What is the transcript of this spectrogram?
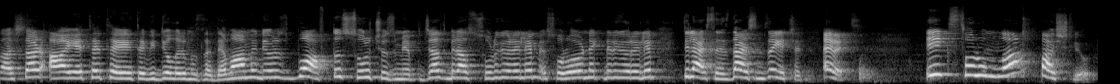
Arkadaşlar AYT, TYT videolarımızla devam ediyoruz. Bu hafta soru çözümü yapacağız. Biraz soru görelim, soru örnekleri görelim. Dilerseniz dersimize geçelim. Evet. İlk sorumla başlıyorum.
